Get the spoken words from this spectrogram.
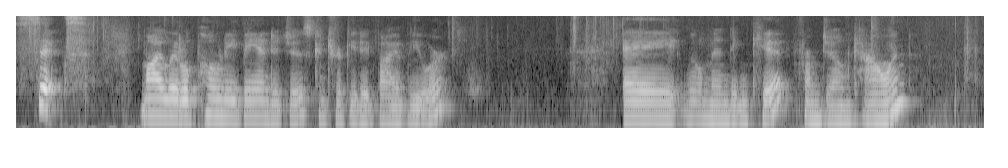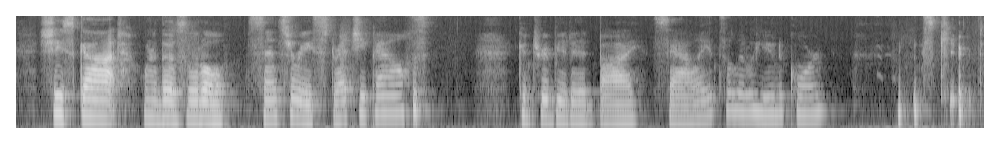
six My Little Pony bandages contributed by a viewer, a little mending kit from Joan Cowan, She's got one of those little sensory stretchy pals contributed by Sally. It's a little unicorn. it's cute.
